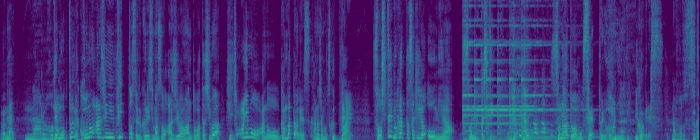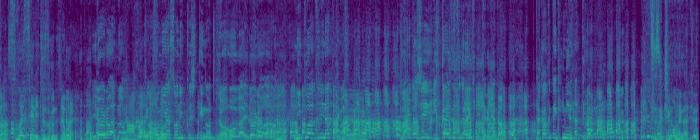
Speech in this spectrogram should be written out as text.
ね、なるほど。でもうとにかくこの味にフィットするクリスマスを味わわんと私は非常にもうあの頑張ったわけです。彼女も作って、はいそして向かった先が大宮。ソニックシティ。その後はもう「せ」という方に行くわけです。なるほど。巣からそれ背に続くんですねこれ。いろいろあの流れがすごい。大宮ソニックシティの情報がいろいろあの 肉厚になってきますよ毎年1回ずつぐらい聞いてるけど多角的になって 続きものになってる。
